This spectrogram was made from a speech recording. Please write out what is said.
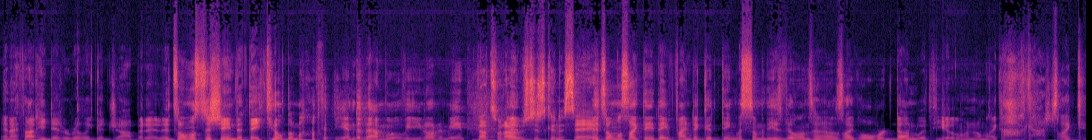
and I thought he did a really good job at it. It's almost a shame that they killed him off at the end of that movie. You know what I mean? That's what I was just gonna say. It's almost like they they find a good thing with some of these villains, and I was like, well, we're done with you, and I'm like, oh gosh, like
